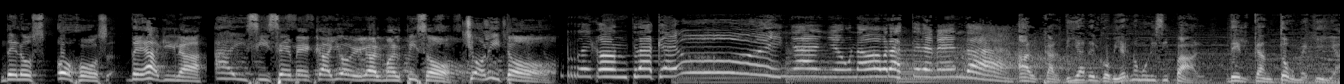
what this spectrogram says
de los ojos de águila. ¡Ay, si se me cayó el alma al piso! ¡Cholito! ¡Recontra que! ¡Uy, ñaño! Una obra tremenda. Alcaldía del Gobierno Municipal del Cantón Mejía.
